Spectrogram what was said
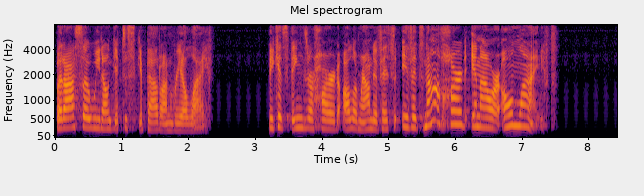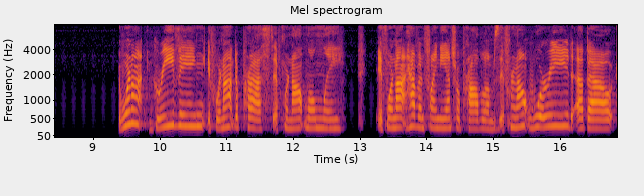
But also, we don't get to skip out on real life because things are hard all around. If it's, if it's not hard in our own life, if we're not grieving, if we're not depressed, if we're not lonely, if we're not having financial problems, if we're not worried about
